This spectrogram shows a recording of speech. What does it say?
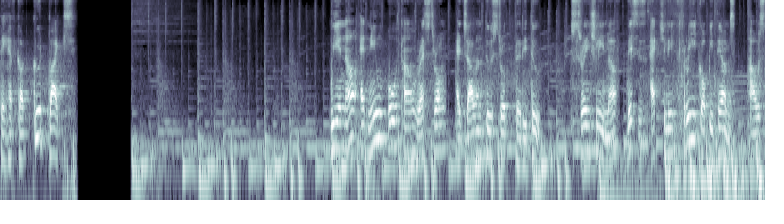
they have got good bikes. We are now at New Old Town Restaurant at Jalan 2 Stroke 32. Strangely enough, this is actually three kopitiams housed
